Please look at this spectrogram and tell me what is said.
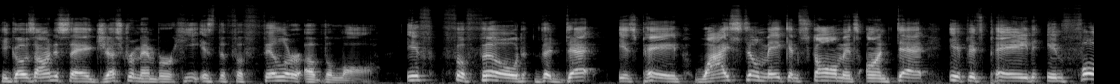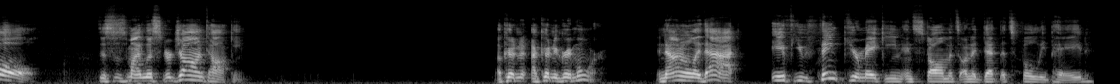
He goes on to say, just remember, he is the fulfiller of the law. If fulfilled, the debt is paid. Why still make installments on debt if it's paid in full? This is my listener John talking. I couldn't I couldn't agree more. And not only that, if you think you're making installments on a debt that's fully paid,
